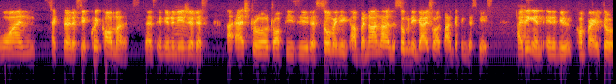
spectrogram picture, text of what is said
one sector, let's say quick commerce, there's in Indonesia, there's uh, Astro, Dropezy, there's so many uh, Banana, there's so many guys who are targeting the space. I think in, in, if you compare it to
